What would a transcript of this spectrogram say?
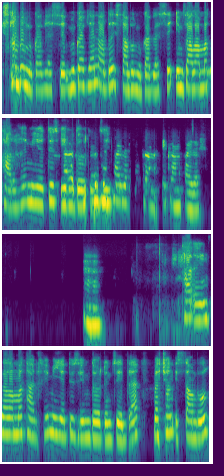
İstanbul müqaviləsi. Müqavilənin adı İstanbul müqaviləsi. İmzalanma tarixi 1724-cü il. Ekranı, ekranı paylaş. Aha. Ta e, imzalanma tarixi 1724-cü ildə. Məkan İstanbul.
